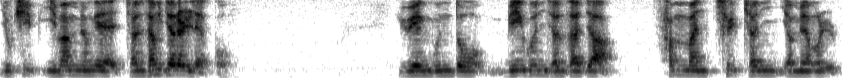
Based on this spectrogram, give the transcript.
62만 명의 전상자를 냈고 유엔군도 미군 전사자 3만 7천여 명을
